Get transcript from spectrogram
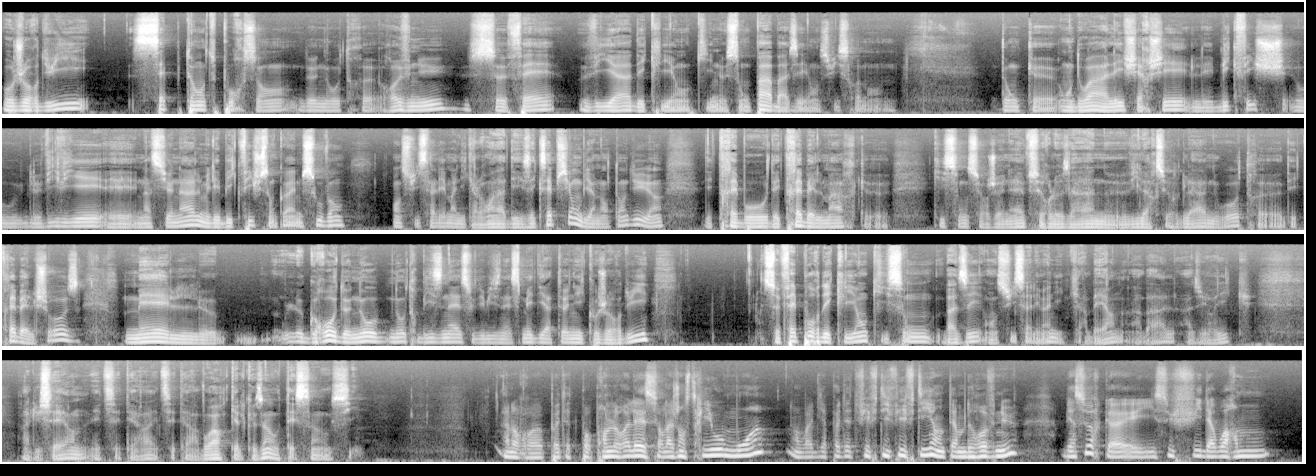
Aujourd'hui, 70% de notre revenu se fait via des clients qui ne sont pas basés en Suisse romande. Donc euh, on doit aller chercher les big fish, où le vivier est national, mais les big fish sont quand même souvent en Suisse alémanique. Alors on a des exceptions, bien entendu, hein. des très beaux, des très belles marques euh, qui sont sur Genève, sur Lausanne, euh, Villars-sur-Glane ou autres, euh, des très belles choses. Mais le, gros de notre business ou du business médiatonique aujourd'hui se fait pour des clients qui sont basés en Suisse alémanique, à Berne, à Bâle, à Zurich, à Lucerne, etc., etc. voire quelques-uns au Tessin aussi. Alors peut-être pour prendre le relais sur l'agence Trio, moins, on va dire peut-être 50-50 en termes de revenus. Bien sûr qu'il suffit d'avoir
